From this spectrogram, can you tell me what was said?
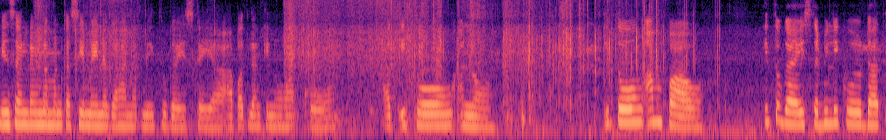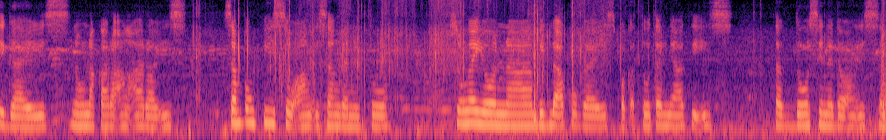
minsan lang naman kasi may naghahanap nito guys. Kaya apat lang kinuha ko. At itong ano itong ampaw. Ito guys nabili ko dati guys nung nakaraang araw is 10 piso ang isang ganito. So ngayon na bigla ako guys pag total ni ate is tag 12 na daw ang isa.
